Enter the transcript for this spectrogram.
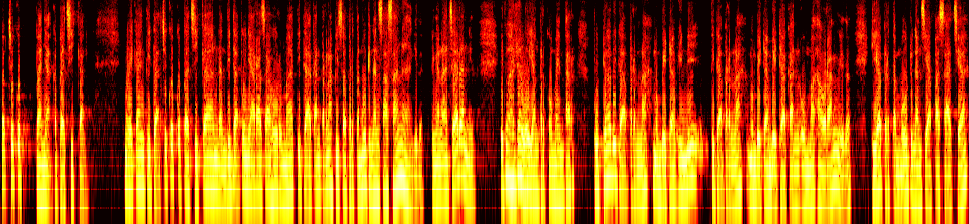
cukup banyak kebajikan mereka yang tidak cukup kebajikan dan tidak punya rasa hormat tidak akan pernah bisa bertemu dengan sasana gitu, dengan ajaran itu. Itu ada loh yang berkomentar Buddha tidak pernah membeda ini tidak pernah membeda-bedakan umat orang gitu. Dia bertemu dengan siapa saja.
